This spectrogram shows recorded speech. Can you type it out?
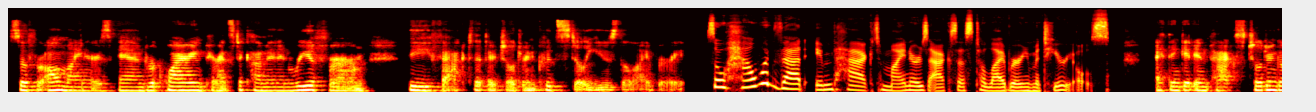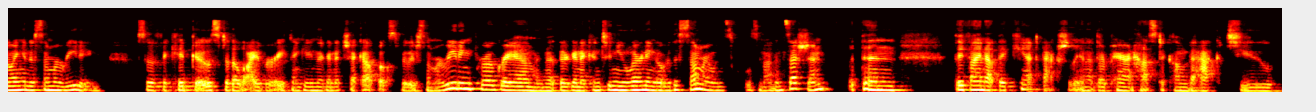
So for all minors, and requiring parents to come in and reaffirm the fact that their children could still use the library. So, how would that impact minors' access to library materials? I think it impacts children going into summer reading. So, if a kid goes to the library thinking they're going to check out books for their summer reading program and that they're going to continue learning over the summer when school's not in session, but then they find out they can't actually and that their parent has to come back to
